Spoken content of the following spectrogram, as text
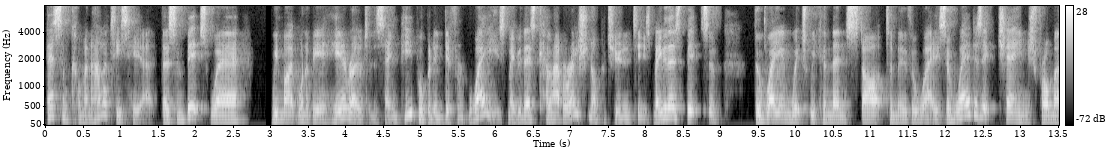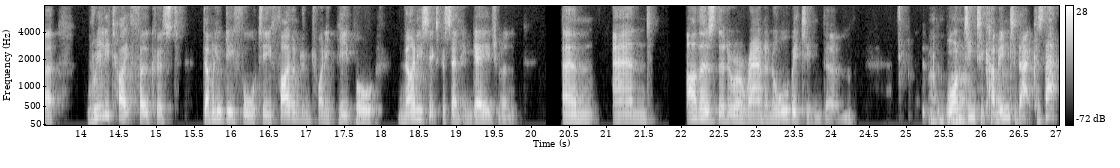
there's some commonalities here. There's some bits where we might want to be a hero to the same people, but in different ways. Maybe there's collaboration opportunities. Maybe there's bits of the way in which we can then start to move away. So where does it change from a really tight focused WD 40, 520 people, 96% engagement, um, and others that are around and orbiting them. Uh, wanting to come into that because that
